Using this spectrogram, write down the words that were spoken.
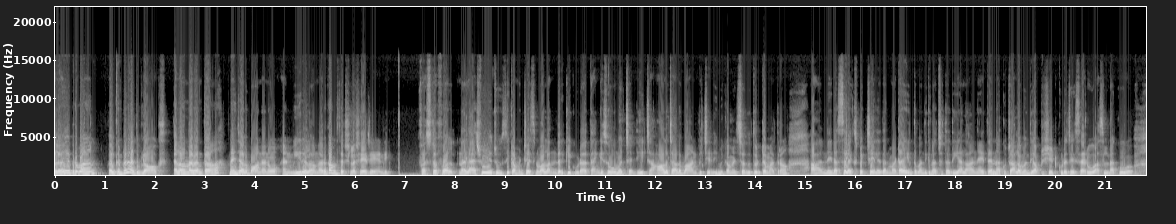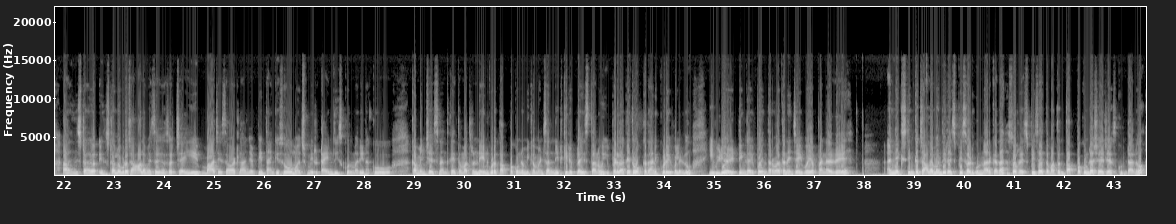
Hello everyone welcome to Rathi blogs ఎలా ఉన్నారంతా? నేను చాలా బాగున్నాను. అండ్ మీరు ఎలా ఉన్నారో కామెంట్ సెక్షన్లో షేర్ చేయండి. ఫస్ట్ ఆఫ్ ఆల్ నా లాస్ట్ వీడియో చూసి కమెంట్ చేసిన వాళ్ళందరికీ కూడా థ్యాంక్ యూ సో మచ్ అండి. చాలా చాలా బాగా అనిపించింది మీ కమెంట్స్ చదువుతుంటే మాత్రం. నేను అస్సలు ఎక్స్పెక్ట్ చేయలేదన్నమాట. ఇంతమందికి నచ్చుతుంది అలా అని అయితే నాకు చాలామంది అప్రిషియేట్ కూడా చేశారు. అసలు నాకు ఇన్స్టా ఇన్స్టాలో కూడా చాలా మెసేజెస్ వచ్చాయి. బాగా చేసావు అట్లా అని చెప్పి. థ్యాంక్ యూ సో మచ్ మీరు టైం తీసుకొని మరి నాకు కమెంట్ చేసినందుకైతే మాత్రం నేను కూడా తప్పకుండా మీ కమెంట్స్ అన్నిటికీ రిప్లై ఇస్తాను. ఇప్పటిదాకైతే అయితే ఒక్కదానికి కూడా ఇవ్వలేదు. ఈ వీడియో ఎడిటింగ్ అయిపోయిన తర్వాత నేను చేయబోయే పని అదే అండ్ నెక్స్ట్ ఇంకా చాలామంది రెసిపీస్ అడుగున్నారు కదా. సో రెసిపీస్ అయితే మాత్రం తప్పకుండా షేర్ చేసుకుంటాను.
